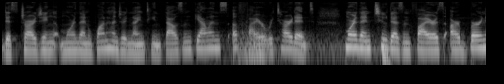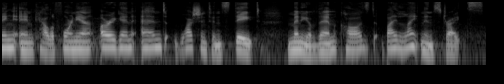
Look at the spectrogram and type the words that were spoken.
discharging more than 119,000 gallons of fire retardant. More than two dozen fires are burning in California, Oregon, and Washington state, many of them caused by lightning strikes.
